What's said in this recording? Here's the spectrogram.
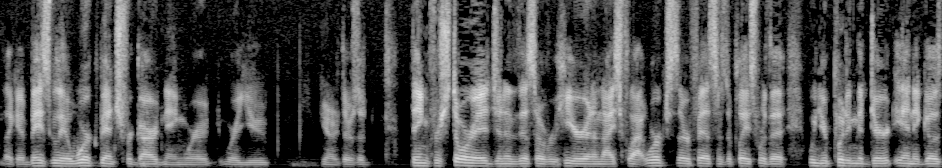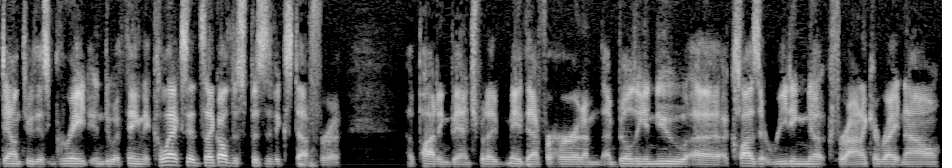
like a basically a workbench for gardening, where where you you know there's a thing for storage and this over here and a nice flat work surface there's a place where the when you're putting the dirt in it goes down through this grate into a thing that collects it it's like all the specific stuff for a, a potting bench but i made that for her and i'm, I'm building a new uh, a closet reading nook for annika right now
